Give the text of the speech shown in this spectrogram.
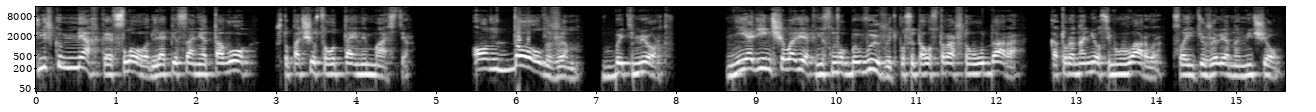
Слишком мягкое слово для описания того, что почувствовал тайный мастер. Он должен быть мертв. Ни один человек не смог бы выжить после того страшного удара, который нанес ему варвар своим тяжеленным мечом.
